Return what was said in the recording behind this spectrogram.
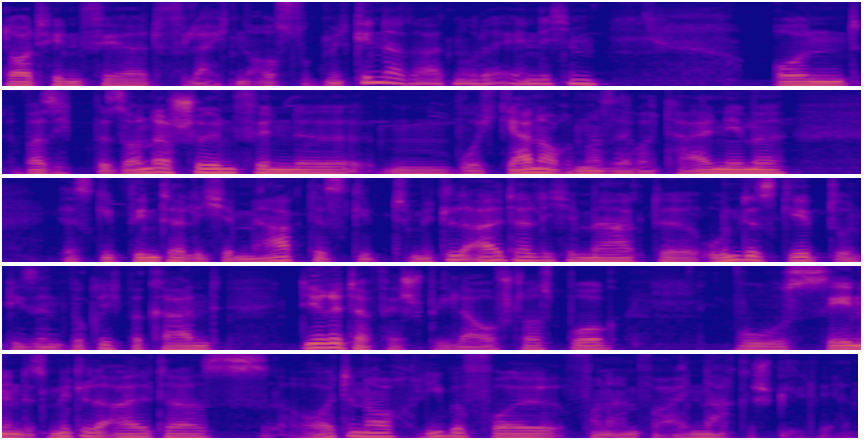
dorthin fährt, vielleicht einen Ausflug mit Kindergarten oder ähnlichem. Und was ich besonders schön finde, wo ich gerne auch immer selber teilnehme, es gibt winterliche Märkte, es gibt mittelalterliche Märkte und es gibt, und die sind wirklich bekannt, die Ritterfestspiele auf Schlossburg, wo Szenen des Mittelalters heute noch liebevoll von einem Verein nachgespielt werden.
